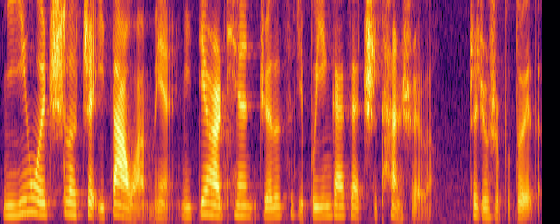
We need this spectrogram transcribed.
你因为吃了这一大碗面，你第二天觉得自己不应该再吃碳水了，这就是不对的。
